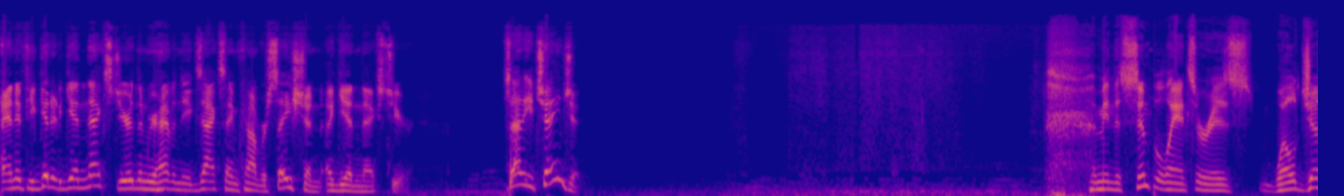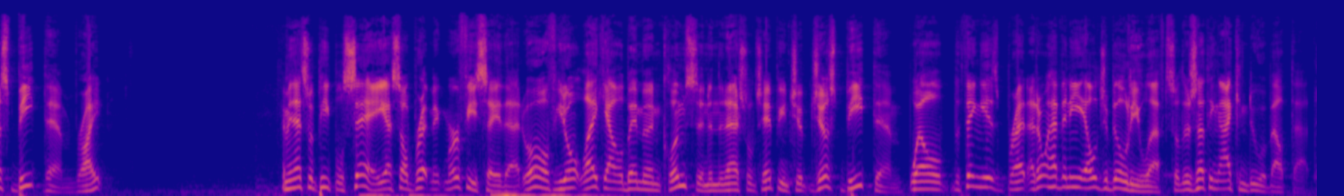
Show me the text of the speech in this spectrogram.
And if you get it again next year, then we're having the exact same conversation again next year. So how do you change it? I mean, the simple answer is, well, just beat them, right? I mean, that's what people say. I saw Brett McMurphy say that. Oh, if you don't like Alabama and Clemson in the national championship, just beat them. Well, the thing is, Brett, I don't have any eligibility left, so there's nothing I can do about that.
